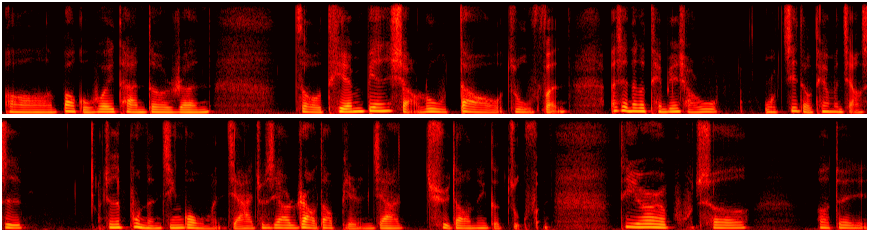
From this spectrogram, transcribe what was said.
呃抱骨灰坛的人。走田边小路到祖坟，而且那个田边小路，我记得我听他们讲是就是不能经过我们家，就是要绕到别人家去到那个祖坟。第二部车，哦对，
